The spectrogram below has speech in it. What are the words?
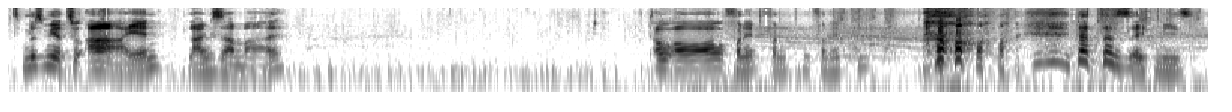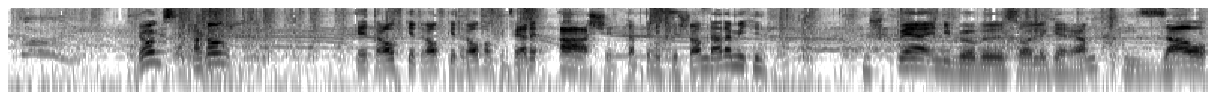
Jetzt müssen wir zu A eilen. Langsam mal. Oh, oh, oh, von hinten, von hinten, von hinten. das, das ist echt mies. Jungs, Achtung! Geht drauf, geht drauf, geht drauf auf die Pferde. Ah, shit, da bin ich gestorben. Da hat er mich einen, einen Speer in die Wirbelsäule gerammt. Die Sau.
